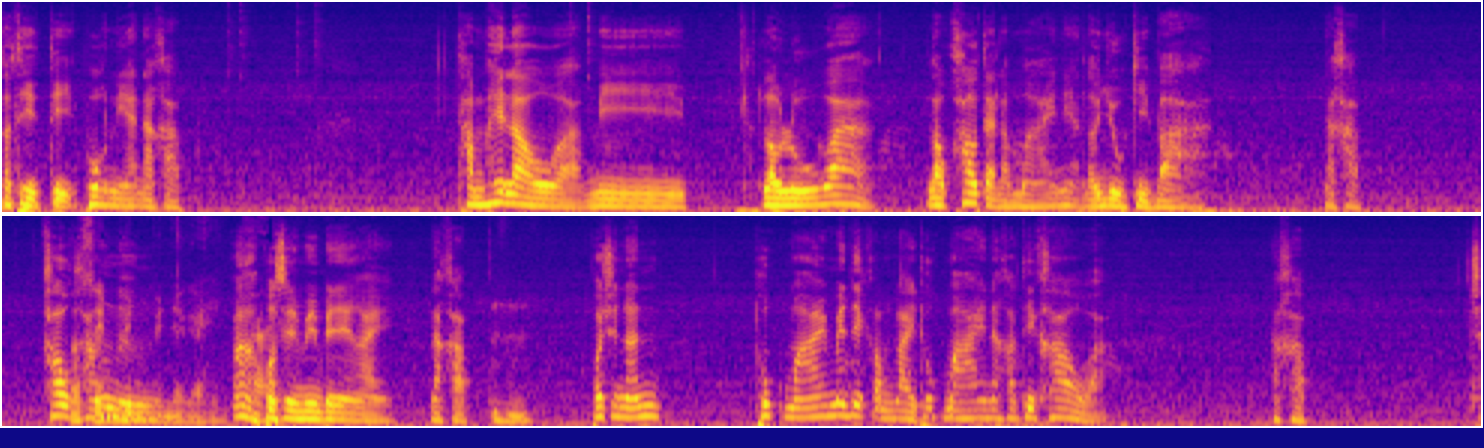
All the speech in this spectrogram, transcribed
สถิติพวกเนี้ยนะครับทำให้เราอะมีเรารู้ว่าเราเข้าแต่ละไม้เนี่ยเราอยู่กี่บาร์นะครับ เข้าเปอร์ครั้เซ็นงต์หวินึ่นงเป็นยังไงอ่าใช่เปอร์เซ็นต์วินเป็นยังไงนะครับอือฮึเพราะฉะนั้นทุกไม้ไม่ได้กำไรทุกไม้นะครับที่เข้าอะนะครับ เฉ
